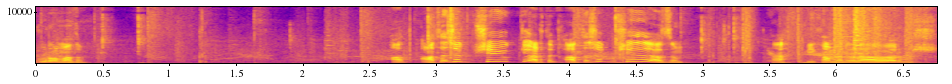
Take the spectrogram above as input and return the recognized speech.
Vuramadım. At- atacak bir şey yok ki artık. Atacak bir şey de lazım. Heh bir kamera daha varmış.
